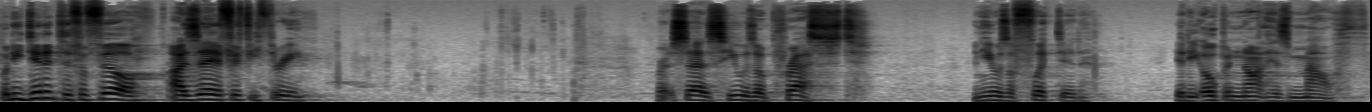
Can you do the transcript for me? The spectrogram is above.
But he did it to fulfill Isaiah 53 where it says, He was oppressed and he was afflicted, yet he opened not his mouth.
